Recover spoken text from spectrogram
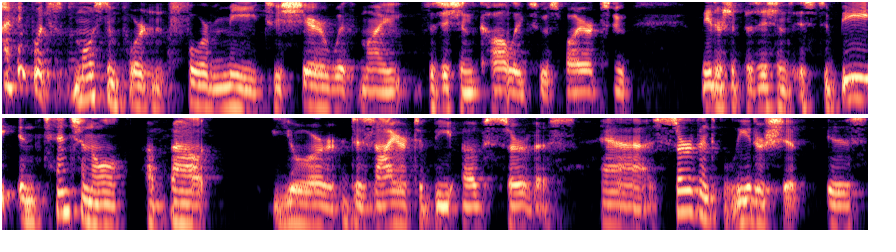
I think what's most important for me to share with my physician colleagues who aspire to leadership positions is to be intentional about your desire to be of service uh, servant leadership is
